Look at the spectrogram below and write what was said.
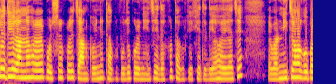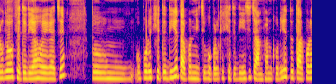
তো এদিকে রান্নাঘর আর পরিষ্কার করে চান করে নিয়ে ঠাকুর পুজো করে নিয়েছি। দেখো, ঠাকুরকে খেতে দেওয়া হয়ে গেছে। এবার নিচে আমার গোপালকেও খেতে দেওয়া হয়ে গেছে। তো উপরে খেতে দিয়ে তারপর নিচে গোপালকে খেতে দিয়েছি, চান ফান করিয়ে। তো তারপরে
